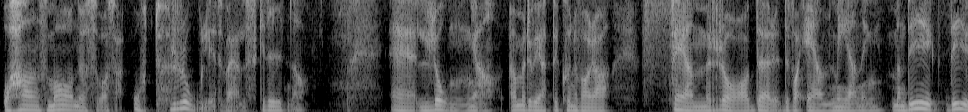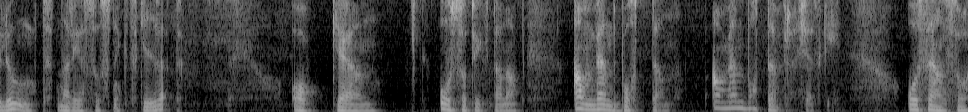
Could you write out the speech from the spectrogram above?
och hans manus var så här otroligt välskrivna. Eh, långa. Ja men du vet det kunde vara fem rader. Det var en mening. Men det, är- det är ju lugnt när det är så snyggt skrivet. Och, eh, och så tyckte han att använd botten. Använd botten Franceschi. Och sen så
